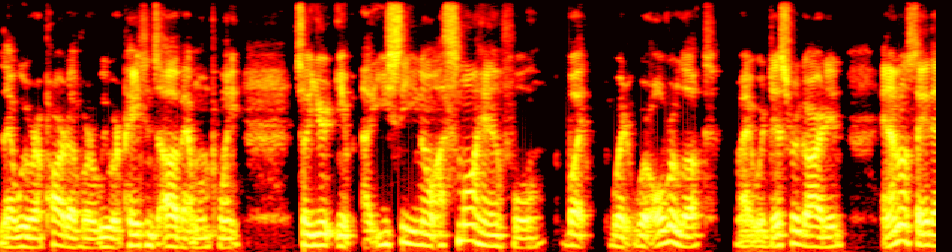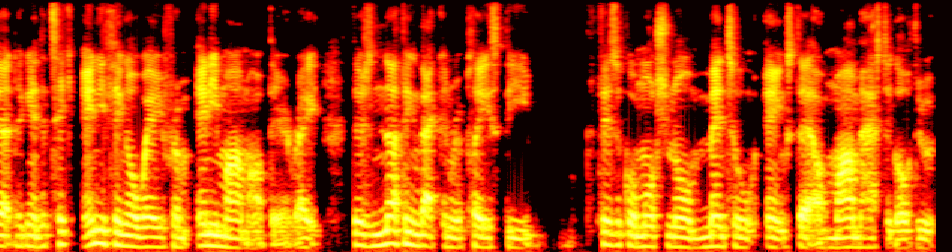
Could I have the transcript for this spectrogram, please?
that we were a part of or we were patients of at one point. So you're you, uh, you see you know a small handful, but we're, we're overlooked, right? We're disregarded, and I don't say that again to take anything away from any mom out there, right? There's nothing that can replace the physical, emotional, mental angst that a mom has to go through.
